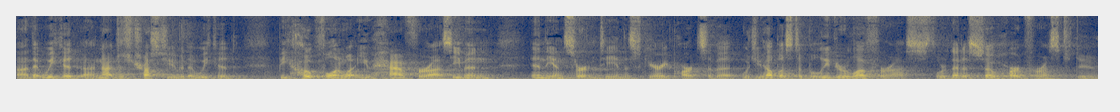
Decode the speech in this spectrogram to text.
uh, that we could uh, not just trust you, but that we could be hopeful in what you have for us, even in the uncertainty and the scary parts of it. Would you help us to believe your love for us? Lord, that is so hard for us to do.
